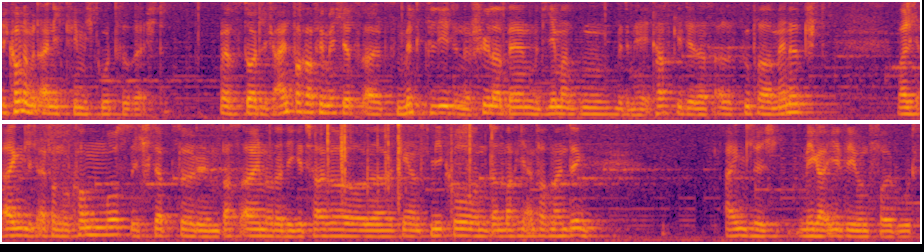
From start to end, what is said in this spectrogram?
Ich komme damit eigentlich ziemlich gut zurecht. Es ist deutlich einfacher für mich jetzt als Mitglied in der Schülerband mit jemandem, mit dem Hey Tusky, der das alles super managt, weil ich eigentlich einfach nur kommen muss. Ich stöpsel den Bass ein oder die Gitarre oder gehe ans Mikro und dann mache ich einfach mein Ding. Eigentlich mega easy und voll gut.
